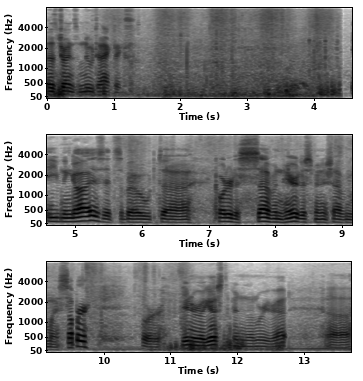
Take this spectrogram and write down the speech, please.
Let's try some new tactics. Evening guys, it's about uh, quarter to seven here. Just finished having my supper or dinner I guess depending on where you're at. Uh,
